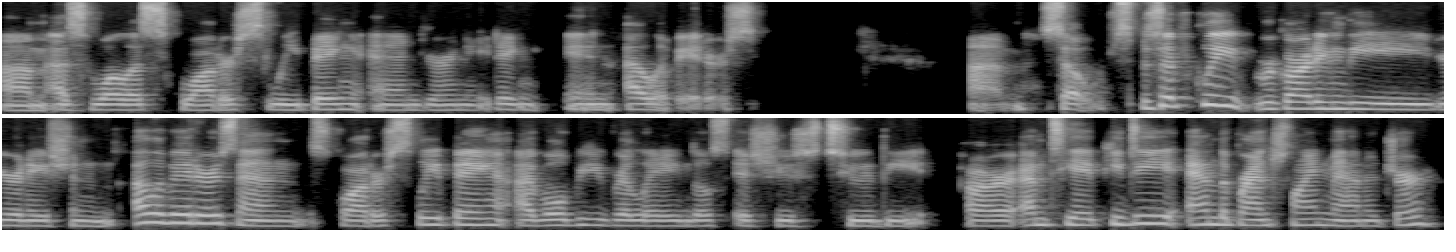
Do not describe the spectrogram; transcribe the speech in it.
um, as well as squatters sleeping and urinating in elevators. Um, so specifically regarding the urination elevators and squatter sleeping, I will be relaying those issues to the our MTAPD and the branch line manager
